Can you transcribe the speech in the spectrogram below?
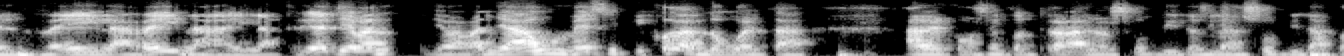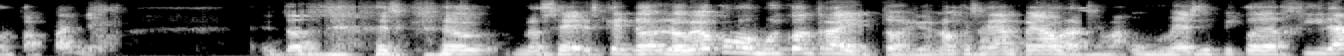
el rey, la reina y las crías llevan, llevaban ya un mes y pico dando vuelta a ver cómo se encontraban los súbditos y las súbditas por toda España. Entonces, creo, no sé, es que lo veo como muy contradictorio, ¿no? Que se hayan pegado un mes y pico de gira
